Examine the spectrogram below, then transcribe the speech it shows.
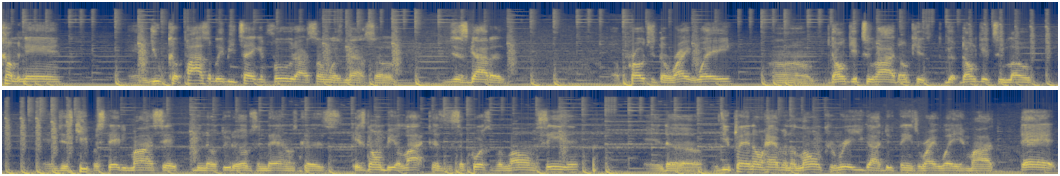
Coming in, and you could possibly be taking food out of someone's mouth. So you just gotta approach it the right way. Um, don't get too high, don't get don't get too low, and just keep a steady mindset. You know, through the ups and downs, because it's gonna be a lot. Because it's of course of a long season, and uh, if you plan on having a long career, you gotta do things the right way. And my dad,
